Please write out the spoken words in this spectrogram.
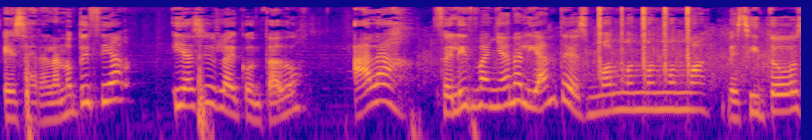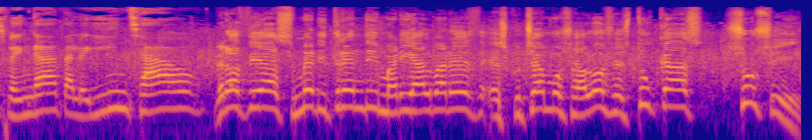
esa era la noticia y así os la he contado. ¡Hala! ¡Feliz mañana, liantes! ¡Mua, mua, mua! Besitos, venga, taloguín, chao. Gracias, Mary Trendy, María Álvarez. Escuchamos a los Estucas. Susi,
